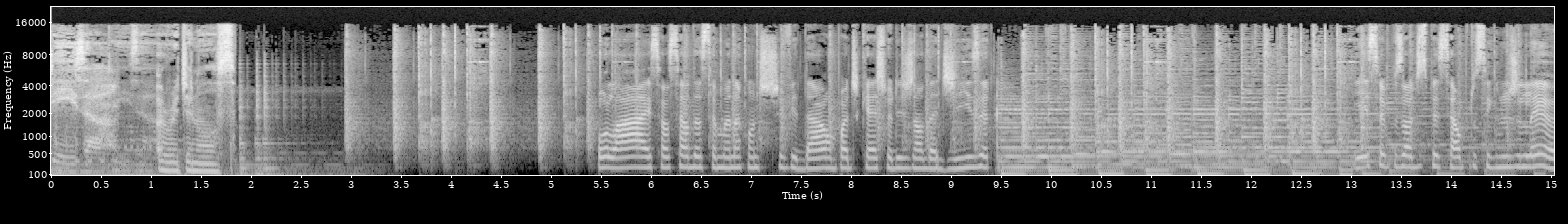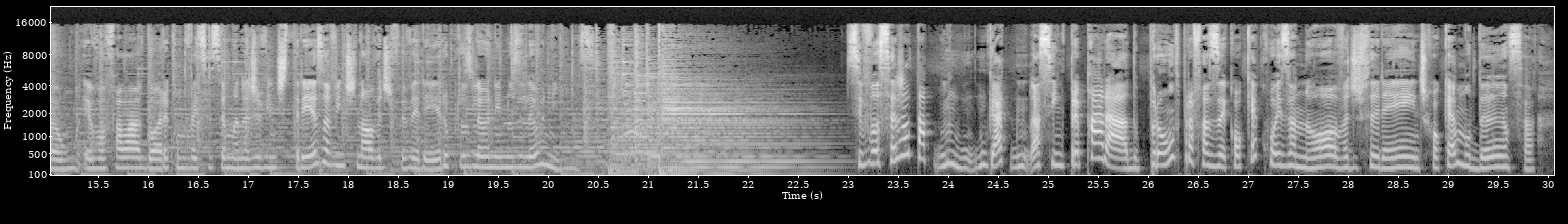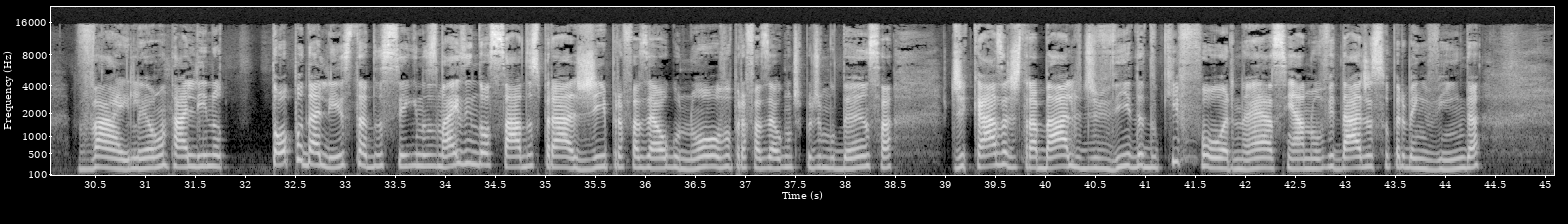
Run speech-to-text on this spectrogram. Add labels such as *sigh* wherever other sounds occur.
Deezer Originals. Olá, esse é o Céu da Semana Contitividade, um podcast original da Deezer. E esse é o um episódio especial para o signo de Leão. Eu vou falar agora como vai ser a semana de 23 a 29 de fevereiro para os leoninos e leoninas. Se você já tá assim preparado, pronto para fazer qualquer coisa nova, diferente, qualquer mudança, vai. Leão tá ali no topo da lista dos signos mais endossados para agir, para fazer algo novo, para fazer algum tipo de mudança de casa, de trabalho, de vida, do que for, né? Assim, a novidade é super bem-vinda.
